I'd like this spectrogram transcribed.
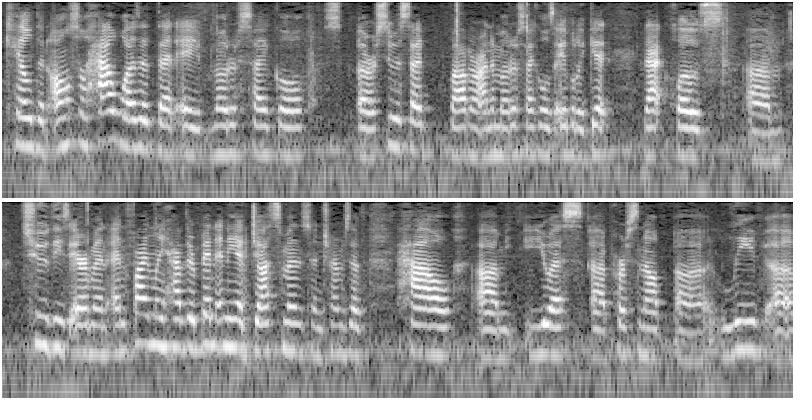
killed? And also, how was it that a motorcycle or suicide bomber on a motorcycle was able to get that close um, to these airmen? And finally, have there been any adjustments in terms of how um, U.S. uh, personnel uh, leave uh,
